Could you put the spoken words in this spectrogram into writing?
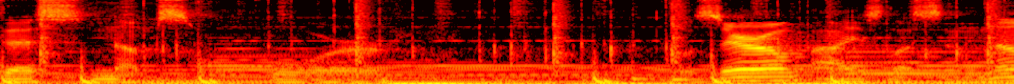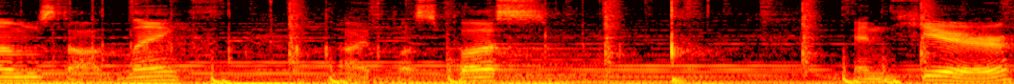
this nums for 0, i is less than nums dot length, i plus plus and here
